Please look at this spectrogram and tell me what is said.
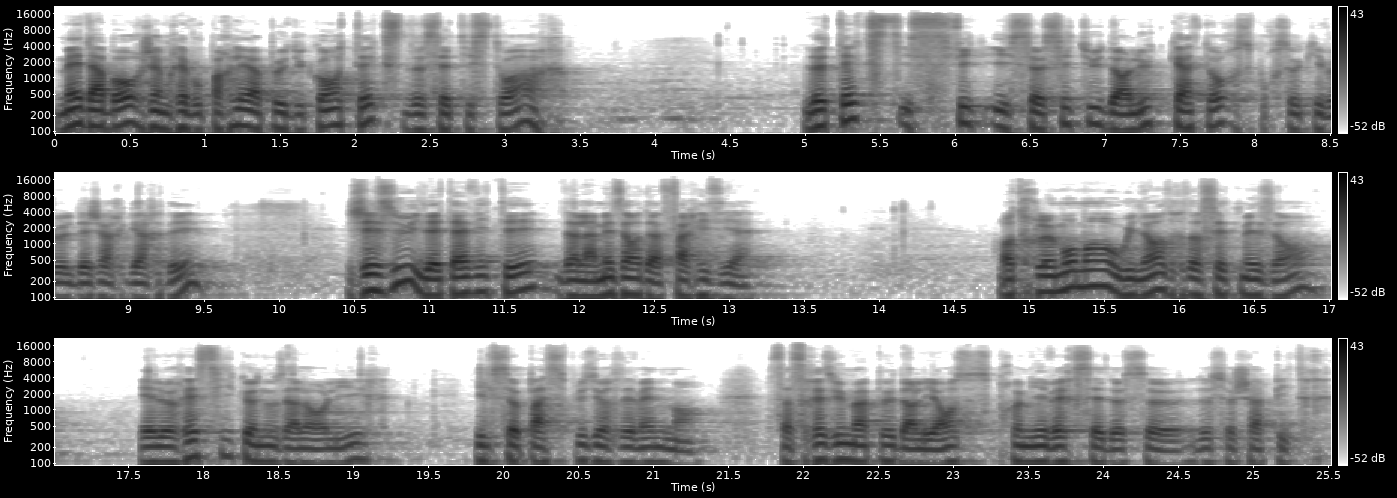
Mais d'abord, j'aimerais vous parler un peu du contexte de cette histoire. Le texte, il se situe dans Luc 14, pour ceux qui veulent déjà regarder. Jésus, il est invité dans la maison d'un pharisien. Entre le moment où il entre dans cette maison et le récit que nous allons lire, il se passe plusieurs événements. Ça se résume un peu dans les onze premiers versets de ce, de ce chapitre.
